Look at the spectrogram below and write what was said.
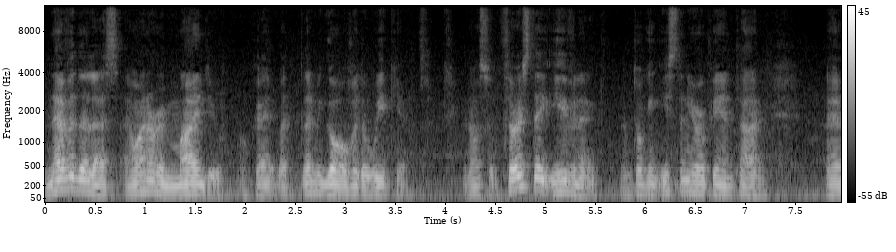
Nevertheless, I want to remind you, okay, but let me go over the week yet. You know, so Thursday evening, I'm talking Eastern European time, uh,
